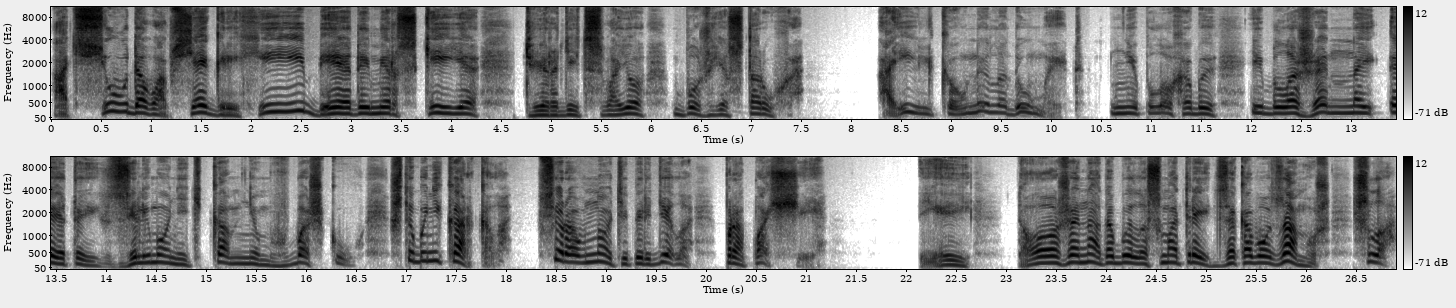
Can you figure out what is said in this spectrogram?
Отсюда во все грехи и беды мирские, твердит свое Божья старуха. А Илька уныло думает, неплохо бы и блаженной этой залимонить камнем в башку, чтобы не каркала. Все равно теперь дело пропащее. Ей тоже надо было смотреть, за кого замуж шла.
